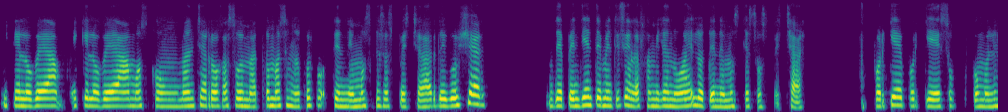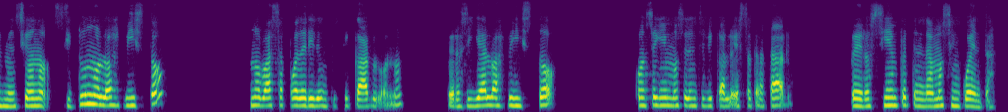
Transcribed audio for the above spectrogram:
y que lo vea y que lo veamos con manchas rojas o hematomas en el cuerpo, tenemos que sospechar de Gaucher. Independientemente si en la familia no hay, lo tenemos que sospechar. ¿Por qué? Porque eso, como les menciono, si tú no lo has visto, no vas a poder identificarlo, ¿no? Pero si ya lo has visto, conseguimos identificarlo y hasta tratarlo. Pero siempre tengamos en cuenta.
